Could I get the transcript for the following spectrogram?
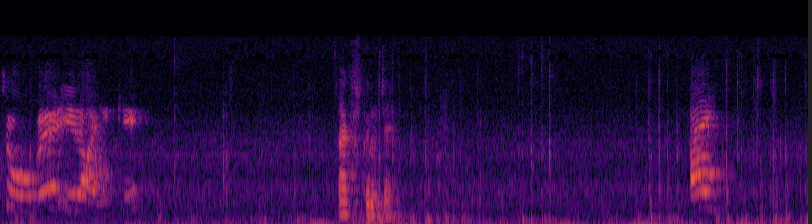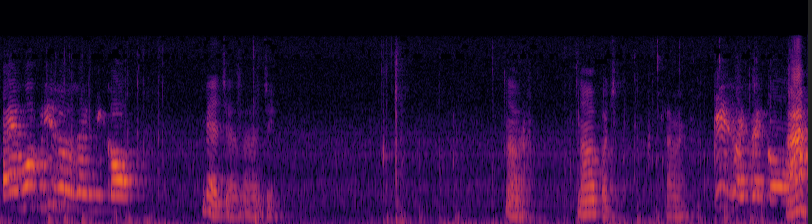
suby i lajki. Tak w skrócie. Ej, ej, mogli do Miko. Wiecie o co chodzi. Dobra, no chodź. Przemek. Widzę tego. A!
